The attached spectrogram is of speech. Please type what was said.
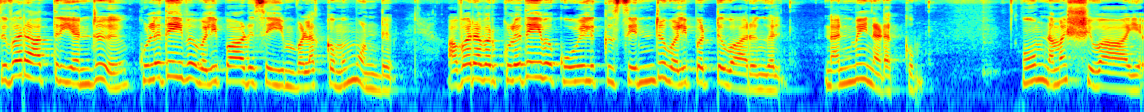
சிவராத்திரியன்று குலதெய்வ வழிபாடு செய்யும் வழக்கமும் உண்டு. அவரவர் குலதெய்வ கோவிலுக்கு சென்று வழிபட்டு வாருங்கள். நன்மை நடக்கும். ஓம் நம சிவாய.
